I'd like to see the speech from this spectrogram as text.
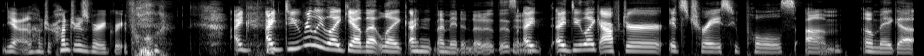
yeah, and Hunter Hunter's very grateful. I I do really like yeah that like I, I made a note of this. Yeah. I I do like after it's Trace who pulls um Omega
